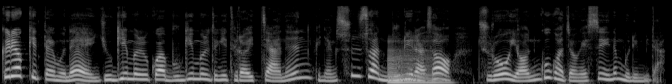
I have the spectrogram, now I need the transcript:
끓였기 때문에 유기물과 무기물 등이 들어있지 않은 그냥 순수한 물이라서 주로 연구 과정에 쓰이는 물입니다.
